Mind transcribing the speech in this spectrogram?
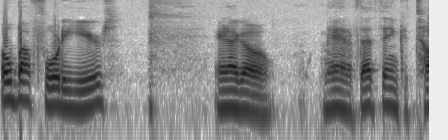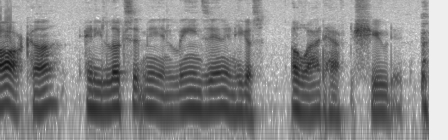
oh, about 40 years. And I go, man, if that thing could talk, huh? And he looks at me and leans in and he goes, oh, I'd have to shoot it.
